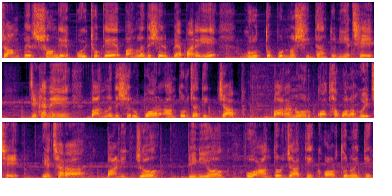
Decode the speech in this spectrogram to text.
ট্রাম্পের সঙ্গে বৈঠকে বাংলাদেশের ব্যাপারে গুরুত্বপূর্ণ সিদ্ধান্ত নিয়েছে, যেখানে বাংলাদেশের উপর আন্তর্জাতিক চাপ বাড়ানোর কথা বলা হয়েছে। এছাড়া বাণিজ্য, বিনিয়োগ ও আন্তর্জাতিক অর্থনৈতিক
